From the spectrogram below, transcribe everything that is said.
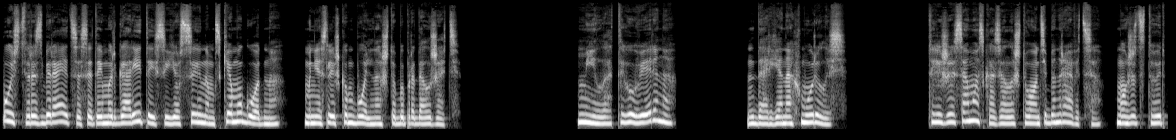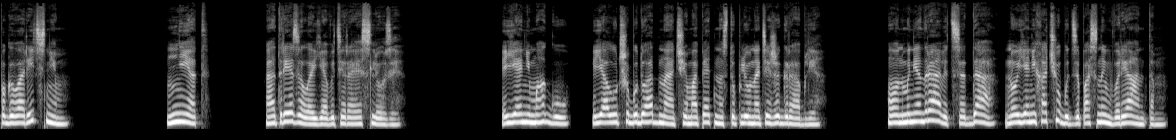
Пусть разбирается с этой Маргаритой, с ее сыном, с кем угодно. Мне слишком больно, чтобы продолжать». «Мила, ты уверена?» Дарья нахмурилась. «Ты же сама сказала, что он тебе нравится. Может, стоит поговорить с ним?» «Нет», Отрезала я, вытирая слезы. Я не могу. Я лучше буду одна, чем опять наступлю на те же грабли. Он мне нравится, да, но я не хочу быть запасным вариантом.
